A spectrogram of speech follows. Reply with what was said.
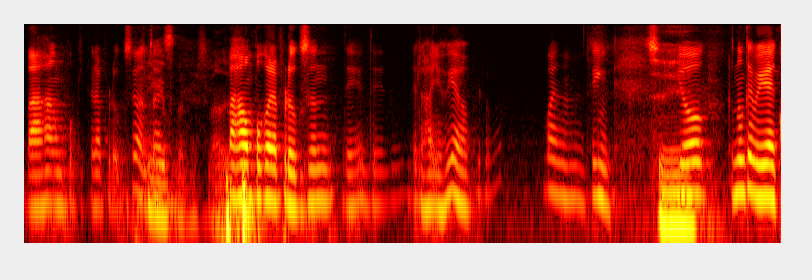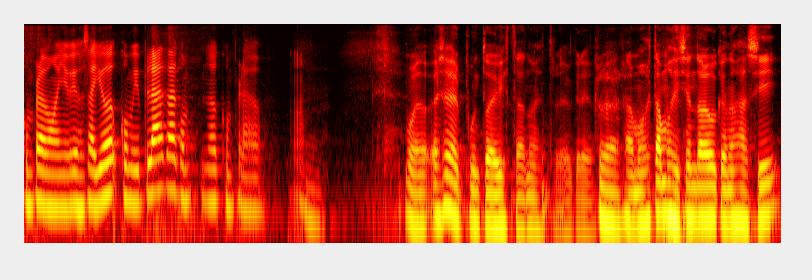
baja un poquito la producción. Entonces, más- baja un poco la producción de, de- de los años viejos. Pero bueno, en fin. Sí. Yo nunca vida he comprado un año viejo. O sea, yo con mi plata no he comprado. No. Bueno, ese es el punto de vista nuestro, yo creo. Claro. A lo mejor estamos diciendo algo que no es así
